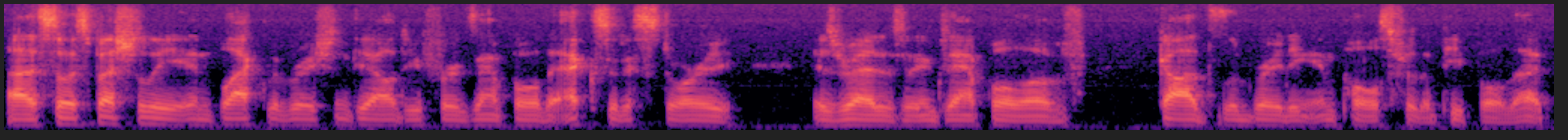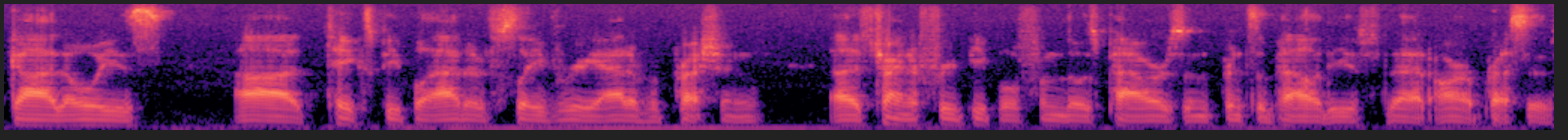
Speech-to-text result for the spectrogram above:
Uh, so especially in Black liberation theology, for example, the Exodus story is read as an example of God's liberating impulse for the people. That God always uh, takes people out of slavery, out of oppression. Uh, is trying to free people from those powers and principalities that are oppressive,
